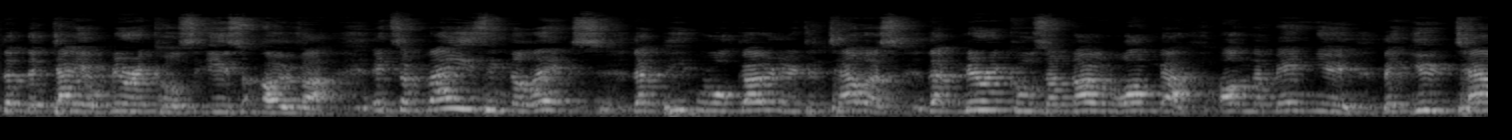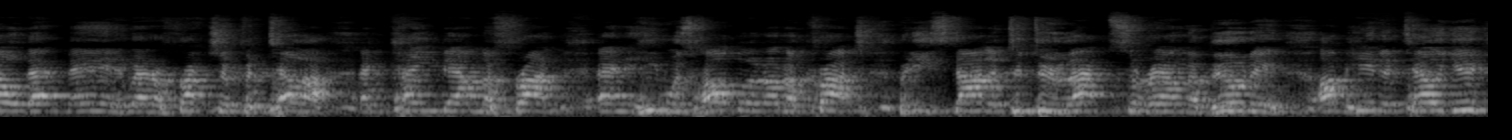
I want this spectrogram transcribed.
that the day of miracles is over. It's amazing the lengths that people will go to to tell us that miracles are no longer on the menu. But you tell that man who had a fractured patella and came down the front and he was hobbling on a crutch, but he started to do laps around the building. I'm here to tell you,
